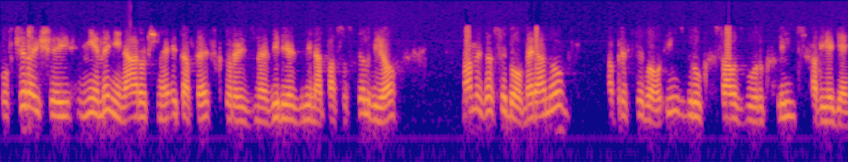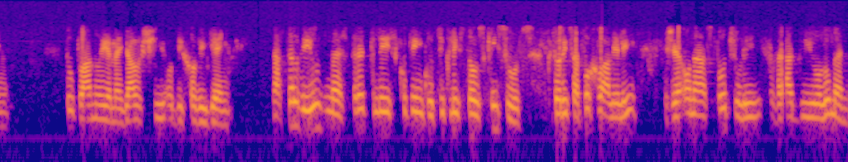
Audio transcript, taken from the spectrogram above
Po včerajšej nie menej náročnej etape, v ktorej sme vyliezli na Paso Stelvio, máme za sebou Merano a pred sebou Innsbruck, Salzburg, Linz a Viedeň. Tu plánujeme ďalší oddychový deň. Na Stelviu sme stretli skupinku cyklistov z Kisúc, ktorí sa pochválili, že o nás počuli v rádiu Lumen.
